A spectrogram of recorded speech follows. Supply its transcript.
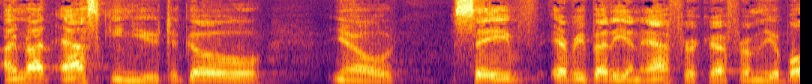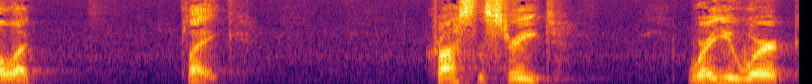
I'm not asking you to go, you know, save everybody in Africa from the Ebola plague. Cross the street, where you work,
